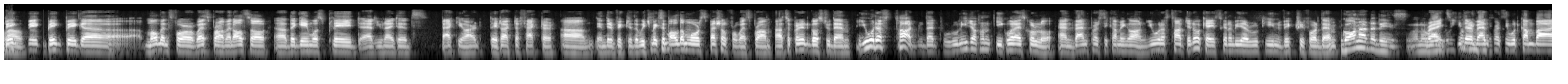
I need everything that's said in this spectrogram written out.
big, Wow. big, big, big uh, moments for West Brom, and also uh, the game was played at United's backyard. They talked a factor um, in their victory, which makes it all the more special for West Brom. Uh, so credit goes to them. You would have thought that Rooney যখন equalize করলো and Van Persie coming on, you would have thought that okay, it's going to be a routine victory for them. gone are the days মানে ওই- Right. ওই Either সব Van জিনিস- Persie would come by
